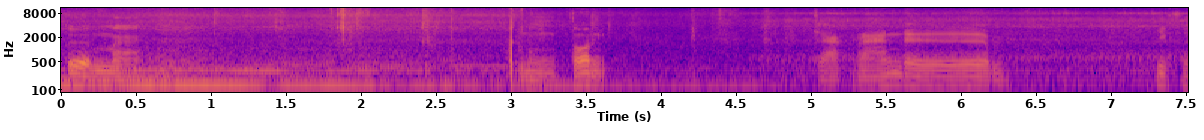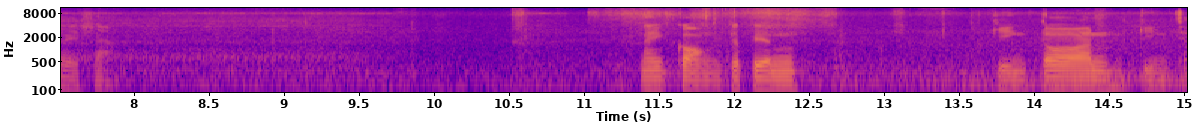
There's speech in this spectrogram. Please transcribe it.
เพิ่มมาหนึ่งต้น จากร้านเดิมที่เคยสั่ง ในกล่องจะเป็นกิ่งตอนกิ่งช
